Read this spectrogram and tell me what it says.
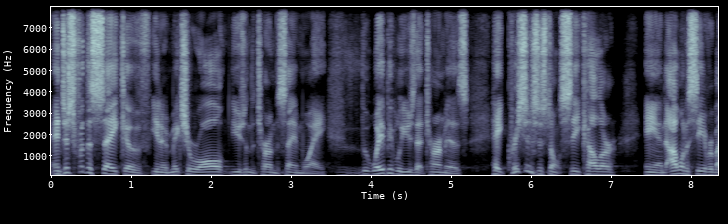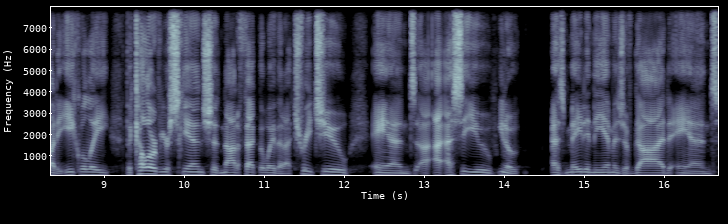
And just for the sake of, you know, make sure we're all using the term the same way, the way people use that term is, hey, Christians just don't see color. And I want to see everybody equally. The color of your skin should not affect the way that I treat you. And I, I see you, you know, as made in the image of God, and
